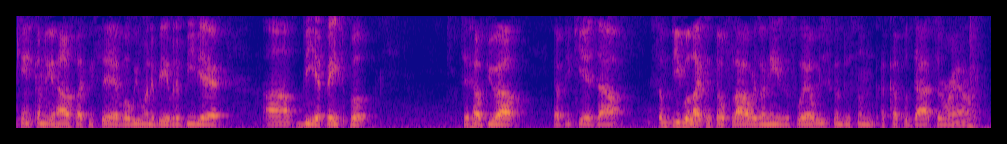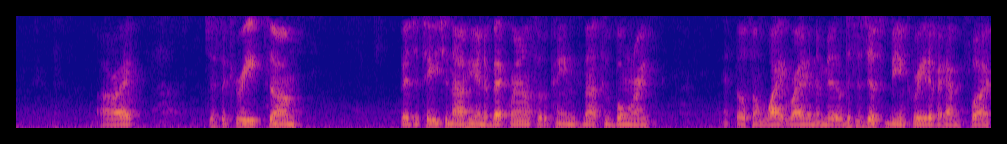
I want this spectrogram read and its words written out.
can't come to your house like we said, but we want to be able to be there uh, via Facebook to help you out, help your kids out. Some people like to throw flowers on these as well. We're just gonna do some a couple dots around. All right, just to create some vegetation out here in the background so the painting's not too boring. And throw some white right in the middle. This is just being creative and having fun.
